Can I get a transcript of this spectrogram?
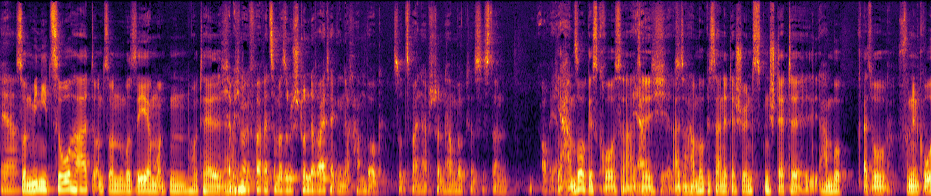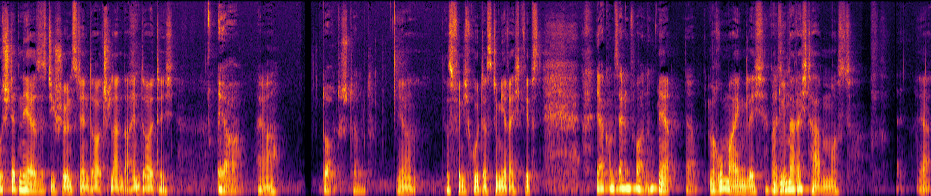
Ja. so ein Mini-Zoo hat und so ein Museum und ein Hotel. Ich ja. habe mich immer gefragt, wenn es mal so eine Stunde weiter ging nach Hamburg, so zweieinhalb Stunden Hamburg, das ist dann auch eher. Ja, Hamburg ist Ja, großartig. okay, ist- also Hamburg ist eine der schönsten Städte. Hamburg, also von den Großstädten her ist es die schönste in Deutschland, eindeutig. Ja, Ja, doch, das stimmt. ja. Das finde ich gut, dass du mir recht gibst. Ja, kommt selten vor, ne? Ja. Ja. Warum eigentlich? Weil Weiß du immer recht haben musst. Ja,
